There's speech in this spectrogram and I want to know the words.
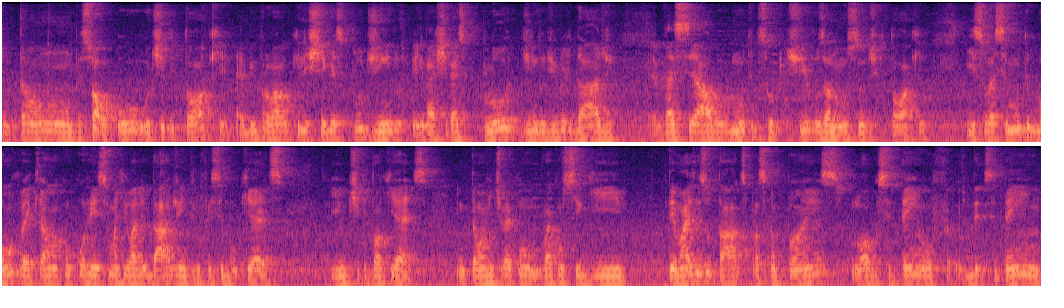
Então, pessoal, o, o, TikTok é bem provável que ele chegue explodindo, ele vai chegar explodindo de verdade. Vai ser algo muito disruptivo os anúncios no TikTok. E isso vai ser muito bom, que vai criar uma concorrência, uma rivalidade entre o Facebook Ads e o TikTok Ads. Então a gente vai, vai conseguir ter mais resultados para as campanhas. Logo, se tem, se tem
